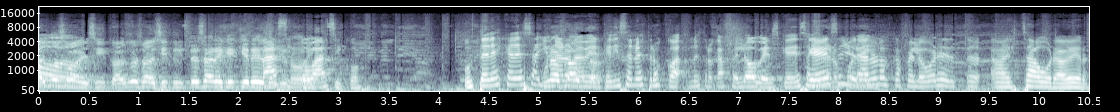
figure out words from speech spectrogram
Algo suavecito, algo suavecito. ¿Y usted sabe qué quiere desayuno Básico, hoy? básico. ¿Ustedes qué desayunaron? Una A ver, ¿qué dice nuestro, ca- nuestro café lovers? ¿Qué ¿Qué desayunaron, por desayunaron ahí? los café lovers a esta hora? A ver,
